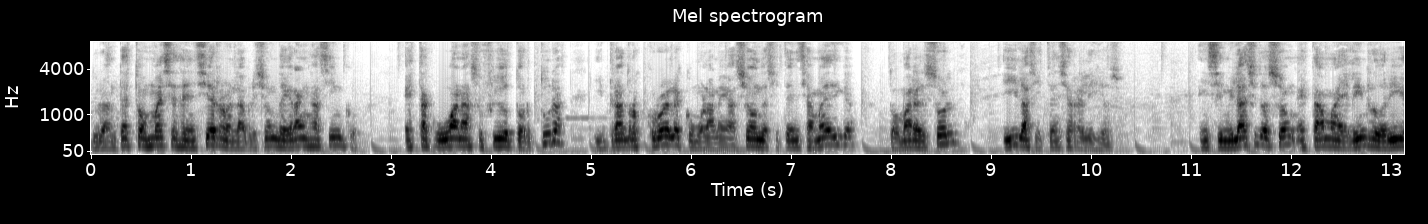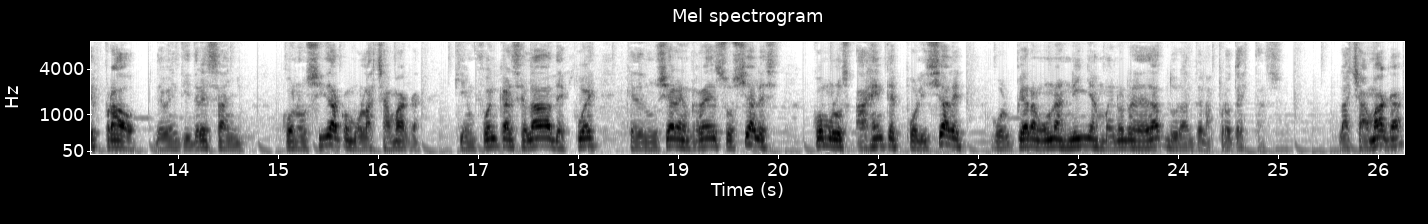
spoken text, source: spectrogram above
Durante estos meses de encierro en la prisión de Granja 5, esta cubana ha sufrido torturas y tratos crueles como la negación de asistencia médica, tomar el sol y la asistencia religiosa. En similar situación está Mayelín Rodríguez Prado, de 23 años, conocida como La Chamaca, quien fue encarcelada después que denunciara en redes sociales cómo los agentes policiales golpearon a unas niñas menores de edad durante las protestas. La Chamaca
